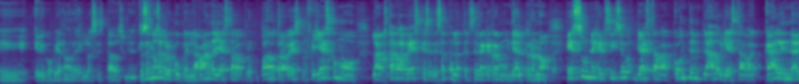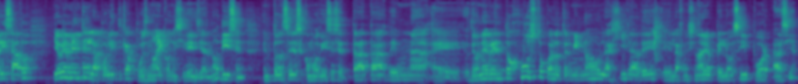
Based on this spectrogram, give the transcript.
el gobierno de los Estados Unidos. Entonces no se preocupen, la banda ya estaba preocupada otra vez, profe, ya es como la octava vez que se desata la Tercera Guerra Mundial, pero no, es un ejercicio, ya estaba contemplado, ya estaba calendarizado y obviamente en la política pues no hay coincidencias, ¿no? Dicen. Entonces, como dice, se trata de, una, eh, de un evento justo cuando terminó la gira de eh, la funcionaria Pelosi por Asia.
